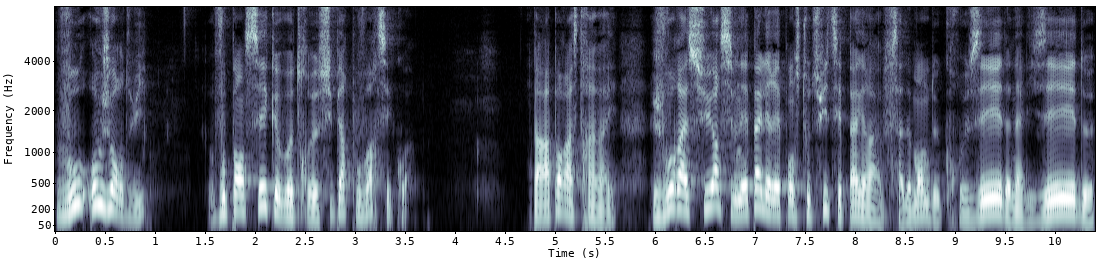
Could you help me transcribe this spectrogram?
vous aujourd'hui, vous pensez que votre super pouvoir c'est quoi? Par rapport à ce travail. Je vous rassure, si vous n'avez pas les réponses tout de suite, c'est pas grave. Ça demande de creuser, d'analyser, de,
